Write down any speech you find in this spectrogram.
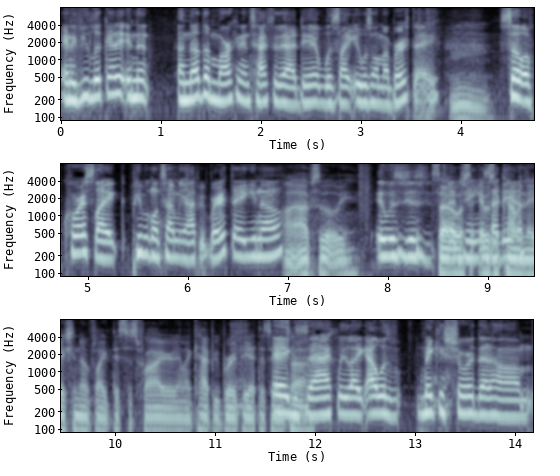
And if you look at it, and then another marketing tactic that I did was like, it was on my birthday. Mm. So of course, like people gonna tell me happy birthday, you know? Uh, absolutely. It was just so it was, it was a combination of like this is fire and like happy birthday at the same exactly. time. Exactly. Like I was making sure that um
